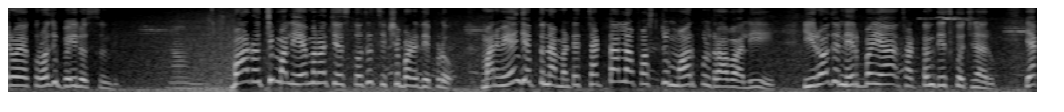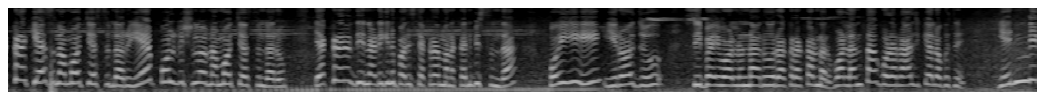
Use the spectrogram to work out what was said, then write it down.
ఇరవై ఒక్క రోజు బెయిల్ వస్తుంది. వాడు వచ్చి మళ్ళీ ఏమైనా చేసుకోవచ్చు శిక్ష పడేది ఎప్పుడు? మనం ఏం చెప్తున్నామంటే చట్టాల్లో ఫస్ట్ మార్పులు రావాలి. ఈరోజు నిర్భయ చట్టం తీసుకొచ్చినారు. ఎక్కడ కేసు నమోదు చేస్తున్నారు? ఏ పోలీస్ స్టేషన్లో నమోదు చేస్తున్నారు? ఎక్కడైనా దీన్ని అడిగిన పరిస్థితి ఎక్కడ మనకు కనిపిస్తుందా? పోయి ఈరోజు సిబిఐ వాళ్ళు ఉన్నారు రకరకాలు ఉన్నారు. వాళ్ళంతా కూడా రాజకీయాల్లోకి వచ్చినాయి. ఎన్ని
